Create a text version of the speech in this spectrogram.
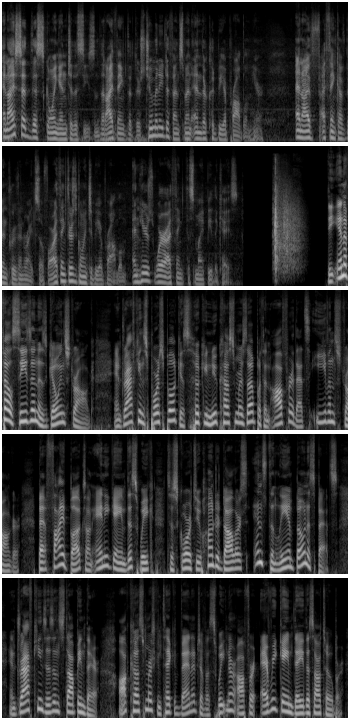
And I said this going into the season that I think that there's too many defensemen and there could be a problem here. And I've I think I've been proven right so far. I think there's going to be a problem. And here's where I think this might be the case. The NFL season is going strong, and DraftKings Sportsbook is hooking new customers up with an offer that's even stronger. Bet 5 bucks on any game this week to score $200 instantly in bonus bets. And DraftKings isn't stopping there. All customers can take advantage of a sweetener offer every game day this October.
